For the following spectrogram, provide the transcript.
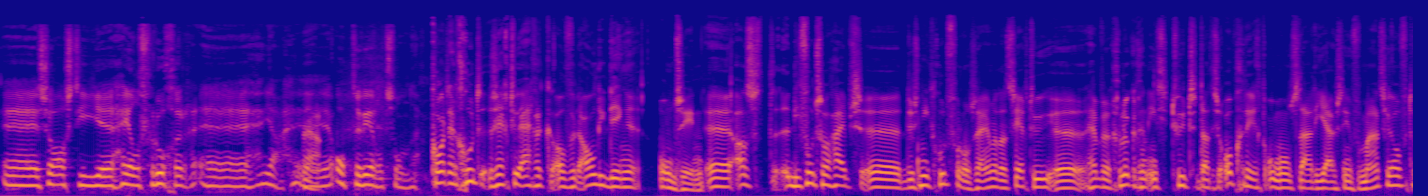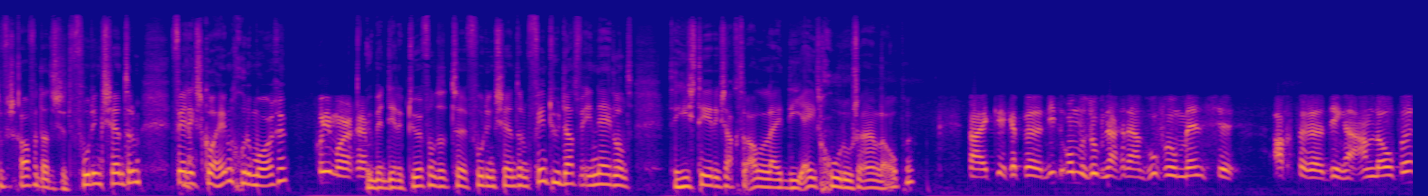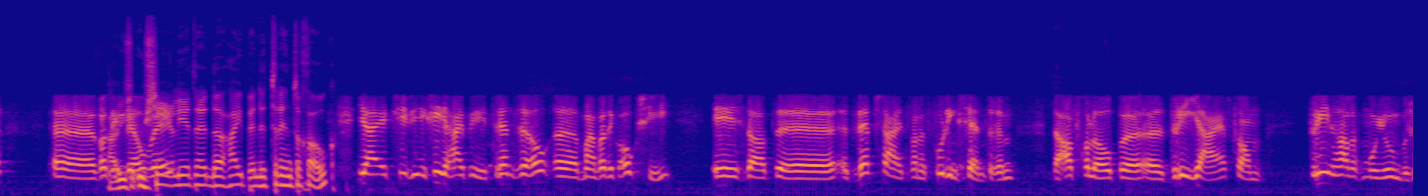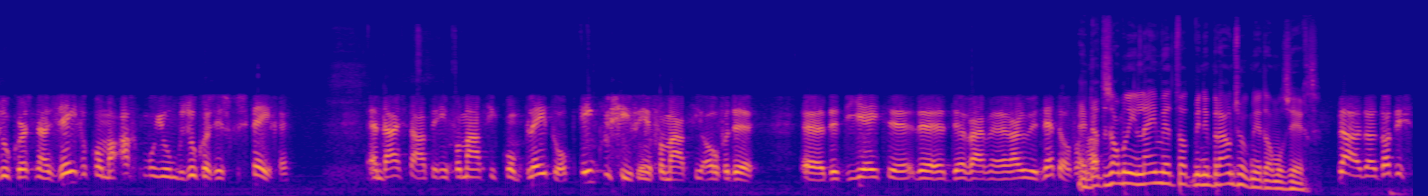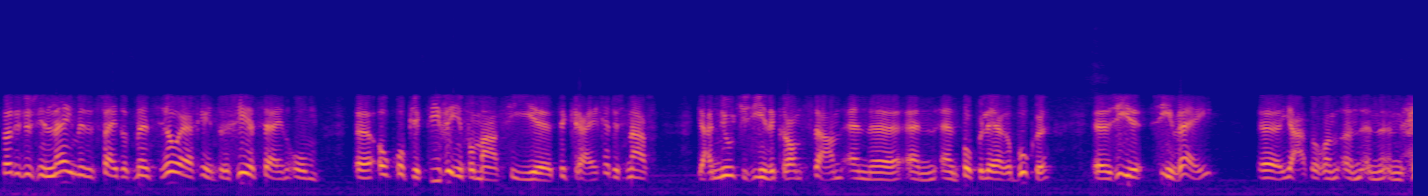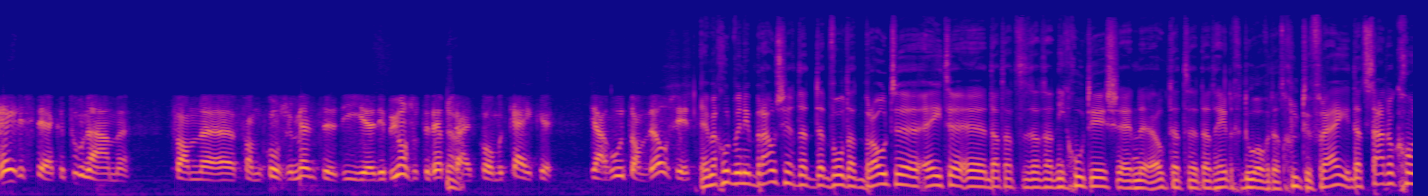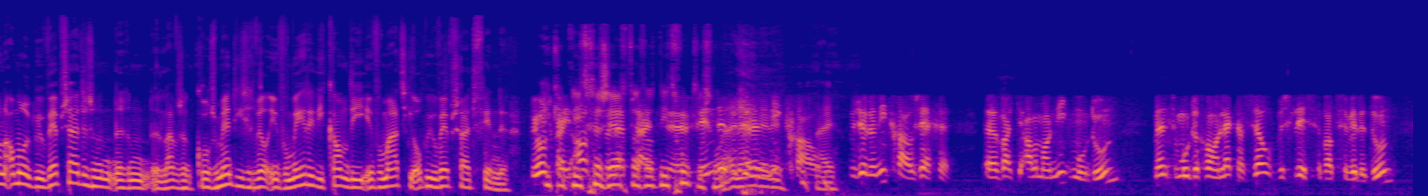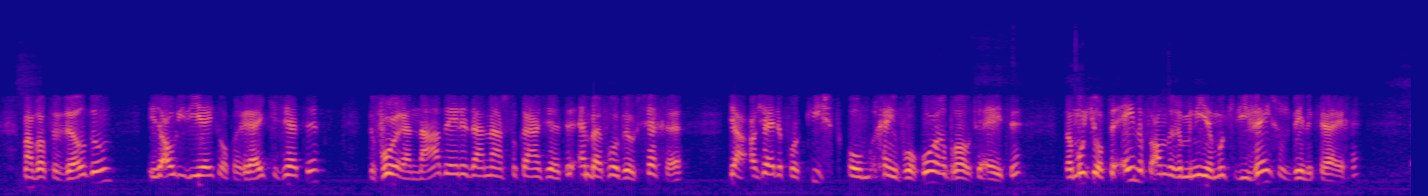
Uh, zoals die uh, heel vroeger uh, ja, ja. op de wereld stonden. Kort en goed zegt u eigenlijk over al die dingen onzin. als die voedselhypes dus niet goed voor ons zijn... want dat zegt u, hebben we gelukkig een instituut... dat is opgericht om ons daar de juiste informatie over te verschaffen. Dat is het Voedingscentrum. Felix ja. Cohen, goedemorgen. Goedemorgen. U bent directeur van het voedingscentrum. Vindt u dat we in Nederland te hysterisch achter allerlei dieetgoeroes aanlopen? Nou, ik, ik heb uh, niet onderzoek naar gedaan hoeveel mensen achter uh, dingen aanlopen. Uh, wat nou, ik u, wel u signaleert weet... de hype en de trend toch ook? Ja, ik zie, ik zie de hype en de trend wel. maar wat ik ook zie, is dat het website van het voedingscentrum... de afgelopen drie jaar van 3,5 miljoen bezoekers naar 7,8 miljoen bezoekers is gestegen. En daar staat de informatie compleet op, inclusief informatie over de... Uh, de diëten de, de, waar, we, waar u het net over had. En dat is allemaal in lijn met wat meneer Browns ook net allemaal zegt? Nou, dat, dat, is, dat is dus in lijn met het feit dat mensen heel erg geïnteresseerd zijn... om uh, ook objectieve informatie te krijgen. Dus naast ja, nieuwtjes die in de krant staan en, en, en populaire boeken... zie je, zien wij ja, toch een, een, een hele sterke toename van, van consumenten... Die, die bij ons op de website ja. komen kijken ja, hoe het dan wel zit. Ja, maar goed, meneer Brown zegt dat, dat bijvoorbeeld dat brood uh, eten uh, dat, dat, dat dat niet goed is. En uh, ook dat, dat hele gedoe over dat glutenvrij. Dat staat ook gewoon allemaal op uw website. Dus een, een, een, een consument die zich wil informeren... die kan die informatie op uw website vinden. Ik heb niet gezegd dat dat niet goed is. Hoor. We, nee, zullen nee, niet gauw, nee. we zullen niet gauw zeggen wat je allemaal niet moet doen. Mensen moeten gewoon lekker zelf beslissen wat ze willen doen. Maar wat we wel doen, is al die diëten op een rijtje zetten. De voor- en nadelen daar naast elkaar zetten. En bijvoorbeeld zeggen ja, als jij ervoor kiest om geen volkorenbrood te eten... dan moet je op de een of andere manier moet je die vezels binnenkrijgen.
